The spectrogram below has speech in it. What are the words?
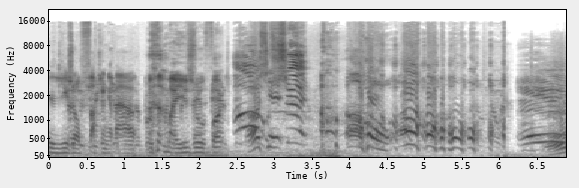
usual fucking about. my usual fuck. Oh, shit. shit! Oh! Oh!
